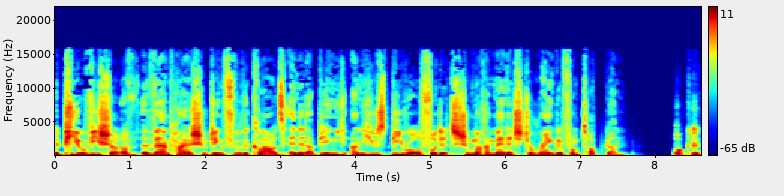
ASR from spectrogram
A POV shot of a vampire shooting through the clouds ended up being unused B-roll footage. Schumacher managed to wrangle from Top Gun. Okay.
